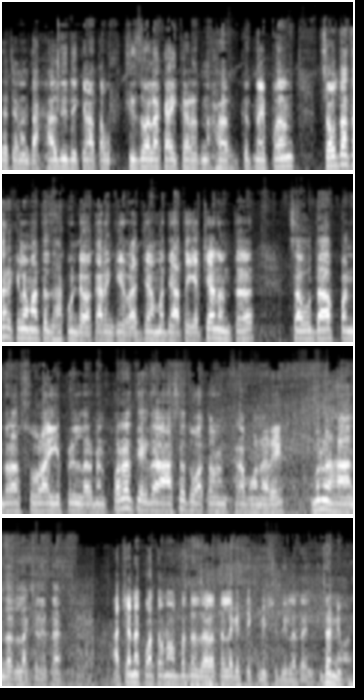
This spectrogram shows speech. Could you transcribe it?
त्याच्यानंतर हळदी देखील आता शिजवायला काही करत हरकत नाही पण चौदा तारखेला मात्र झाकून ठेवा कारण की राज्यामध्ये आता याच्यानंतर चौदा पंधरा सोळा एप्रिल दरम्यान परत एकदा असंच वातावरण खराब होणार आहे म्हणून हा अंदाज लक्षात येत आहे. अचानक वातावरणात बदल झाला तर लगेच एक मेसेज दिला जाईल. धन्यवाद.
